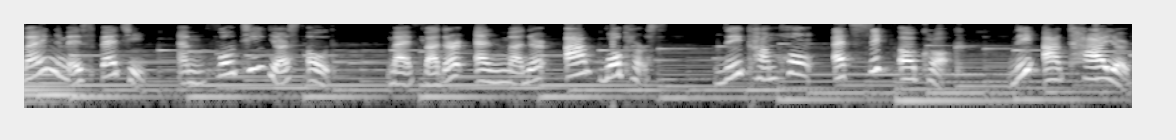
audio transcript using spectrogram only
My name is Betty. I'm 14 years old. My father and mother are workers. They come home at 6 o'clock. They are tired.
